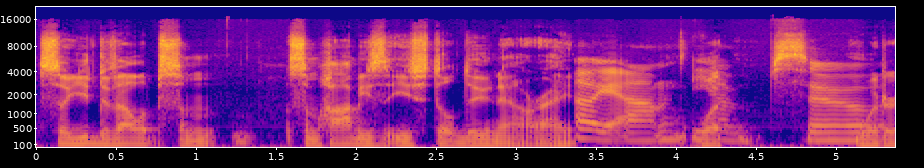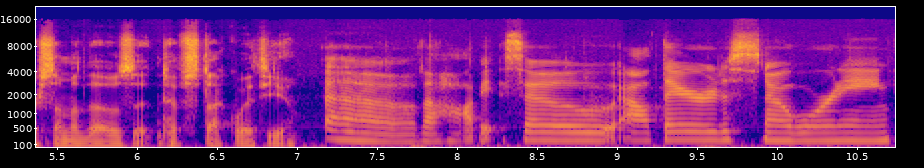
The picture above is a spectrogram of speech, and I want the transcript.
So you developed some some hobbies that you still do now, right? Oh yeah, yeah. so What are some of those that have stuck with you? oh the hobby. So out there just snowboarding.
